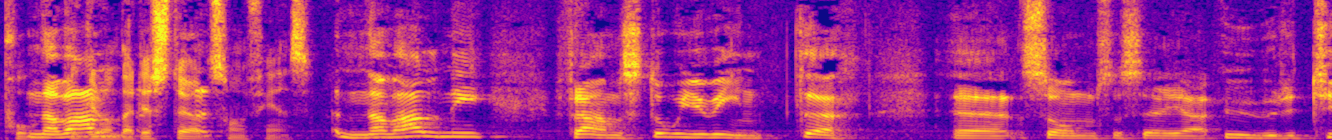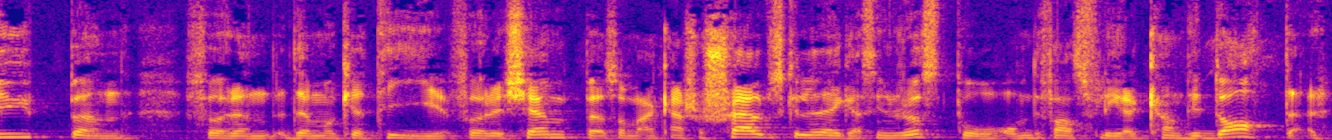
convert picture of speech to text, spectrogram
på, Naval på grund av det stöd som finns? Navalny framstod ju inte Eh, som så att säga urtypen för en demokratiförkämpe som man kanske själv skulle lägga sin röst på om det fanns fler kandidater.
